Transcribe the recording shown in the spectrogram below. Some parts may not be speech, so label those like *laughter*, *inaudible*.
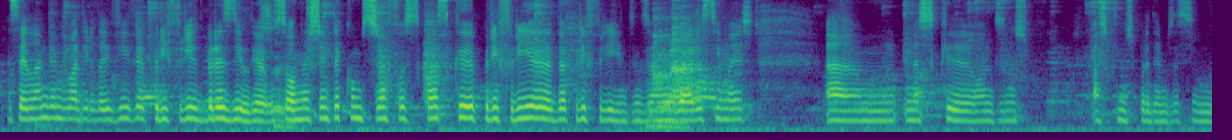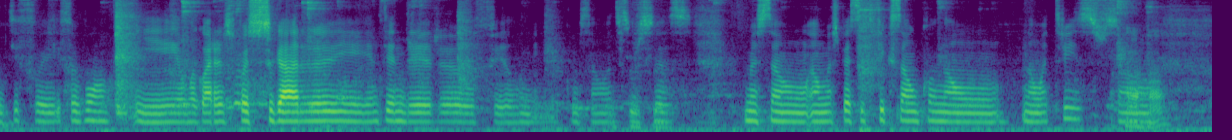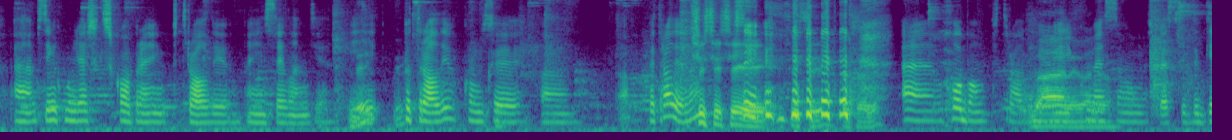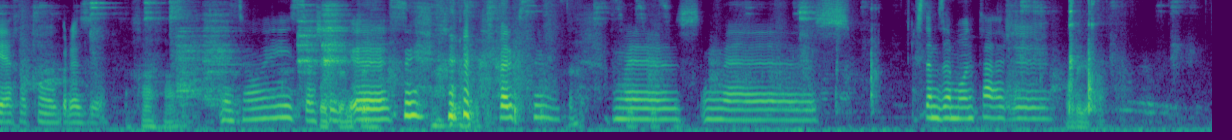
A Ceilândia, onde o Adirley vive, é a periferia de Brasília. O Sim. Sol Nascente é como se já fosse quase que a periferia da periferia, entendes? É um lugar assim, mas, ahm, mas que onde nos, acho que nos perdemos assim muito e foi, foi bom. E eu agora foi chegar e entender eh, o filme e são outros Sim, sim. processos. Mas são, é uma espécie de ficção com não, não atrizes. São, Ajá. ah, cinco mulheres que descobrem petróleo em Ceilândia. E petróleo, como que. ah, ah, petróleo, não? Sí, sí, sí. Sim. sí, sí, petróleo. *laughs* Ah, roubam petróleo Vale, e vale. começam uma espécie de guerra com o Brasil. Ajá. Então é isso, acho que. eh, sim, *laughs* espero que sim. Mas, mas estamos a montar. eh, Obrigado.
